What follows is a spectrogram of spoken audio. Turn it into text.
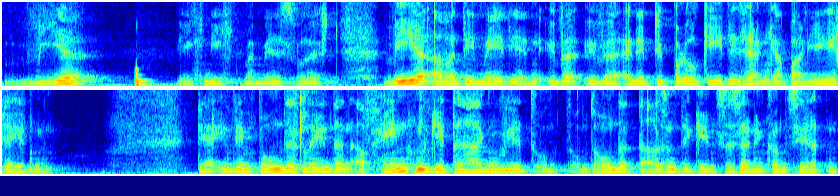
wir ich nicht mir ist wurscht. Wir aber die Medien über, über eine Typologie des Herrn Gabalier reden, der in den Bundesländern auf Händen getragen wird und, und Hunderttausende gehen zu seinen Konzerten,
